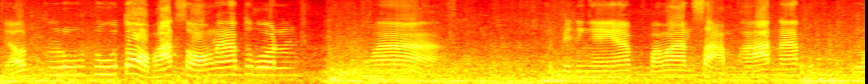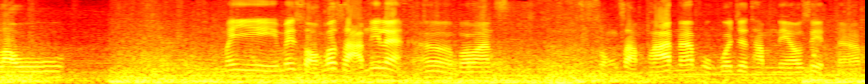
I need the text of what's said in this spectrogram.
เดี๋ยวดูต่อพาร์ทสองนะครับทุกคนว่าจะเป็นยังไงครับ ประมาณ 3 พาร์ทนะครับ เราไม่ไม่สองก็สามนี่แหละเออประมาณสองสามพาร์ทนะผมก็จะทำแนวเสร็จนะครับ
